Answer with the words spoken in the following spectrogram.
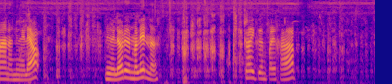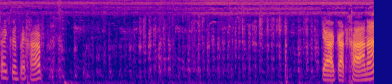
มาน่ะ เหนื่อยแล้ว เหนื่อยแล้วเดินมาเล่นนะใกล้เกินไปครับ ใกล้เกินไปครับอย่ากัดขานะ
